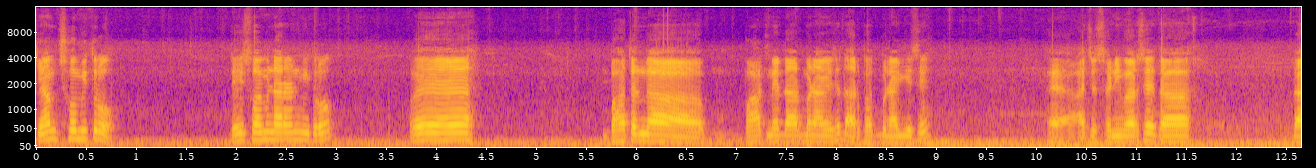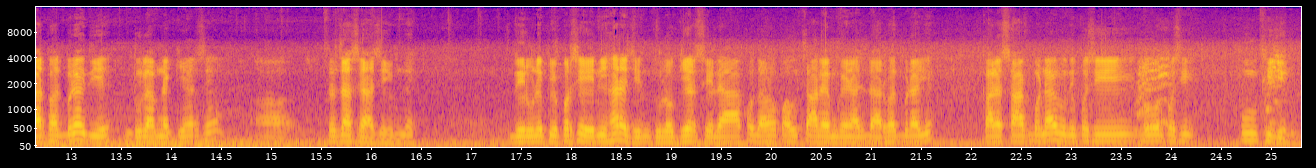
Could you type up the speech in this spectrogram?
કેમ છો મિત્રો? જય સ્વામિનારાયણ મિત્રો. હવે ભાતના ભાતને દાળ બનાવીએ છીએ, દાળ ભાત બનાવીએ છીએ. હે, આજે શનિવાર છે, તો દાળ ભાત બનાવી દઈએ. દુલામને ઘેર છે રજા છે આજે એમને. દેરુને પેપર છે, એની હારે છે દુલો ઘેર છે, એટલે આખો દાળો પાછું ચાલે એમ કહીને આજે દાળ ભાત બનાવીએ. કાલે શાક બનાવ્યું તે પછી બપોર પછી પૂરું થઈ ગયેલું.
